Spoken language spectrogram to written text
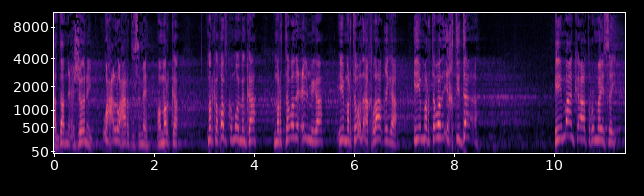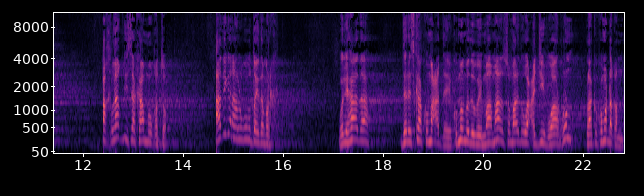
Haddaadna xishoonayn wax alla waxaarta samee. Oo marka marka qofka mu'minkaa martabada cilmiga iyo martabada akhlaaqiga iyo martabada ikhtidaa'ah iimaanka aad rumaysay akhlaaqdiisa kaa muuqato. Adigana ha lagugu dayda marka. Walihaada dariskaa kuma caddeeyo kuma madoobay. Maamahada soomaalidu waa cajiib waa run laakiin kuma dhaqanno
